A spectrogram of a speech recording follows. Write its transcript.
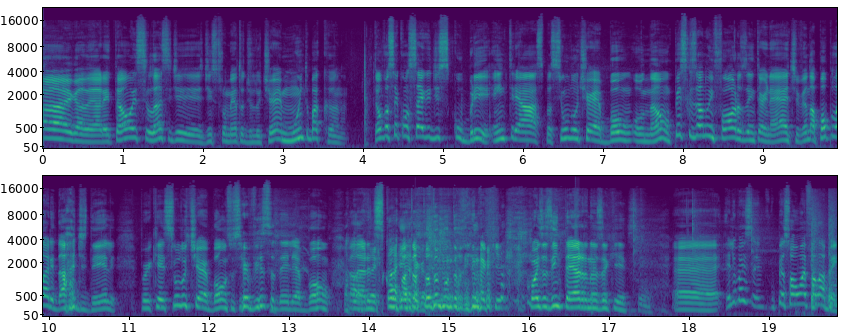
Ai, galera, então esse lance de, de instrumento de luthier é muito bacana. Então você consegue descobrir, entre aspas, se um luthier é bom ou não, pesquisando em fóruns da internet, vendo a popularidade dele. Porque se o luthier é bom, se o serviço dele é bom, galera, Nossa, desculpa, tá todo mundo rindo aqui. Coisas internas aqui. É, ele vai, o pessoal vai falar bem,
